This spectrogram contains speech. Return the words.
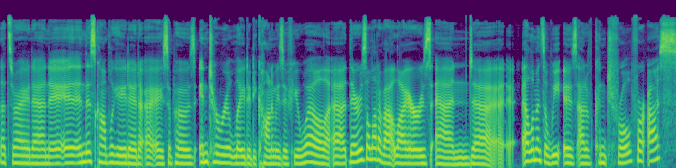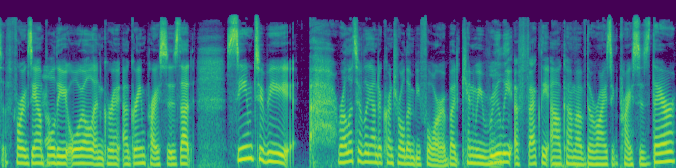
That's right. And in this complicated, I suppose, interrelated economies, if you will, uh, there is a lot of outliers and uh, elements of wheat is out of control for us. For example, yeah. the oil and grain, uh, grain prices that seem to be relatively under control than before. But can we hmm. really mm. affect the outcome of the rising prices there?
